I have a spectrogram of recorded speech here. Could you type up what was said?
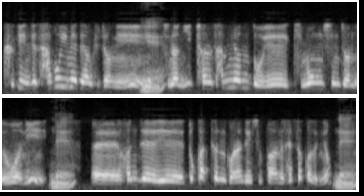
그게 이제 사보임에 대한 규정이 예. 지난 2003년도에 김홍신 전 의원이 네. 에, 헌재에 똑같은 권한쟁의 심판을 했었거든요. 네.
